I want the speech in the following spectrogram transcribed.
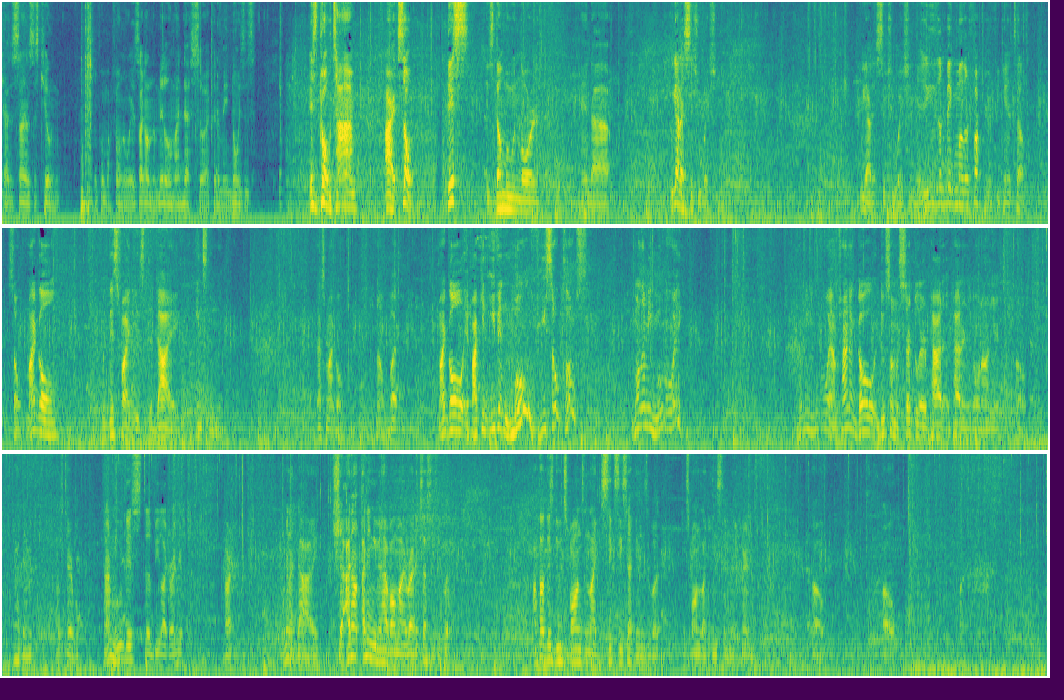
Guys, the silence is killing me. Let put my phone away. It's like on the middle of my desk, so I could have made noises. It's go time! Alright, so. This is the Moon Lord. And, uh. We got a situation. We got a situation here. He's a big motherfucker, if you can't tell. So, my goal with this fight is to die instantly. That's my goal. No, but my goal, if I can even move, he's so close. He won't let me move away. Let me move away. I'm trying to go do some circular pat patterns going on here. Uh oh. God damn it. That was terrible. Can I move this to be like right here? Alright. We're gonna die. Shit, I don't I didn't even have all my red accessories equipped. I thought this dude spawns in like 60 seconds, but he spawns like instantly apparently. Uh oh. Uh oh. Alright.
